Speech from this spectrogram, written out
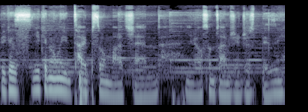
because you can only type so much, and you know, sometimes you're just busy.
